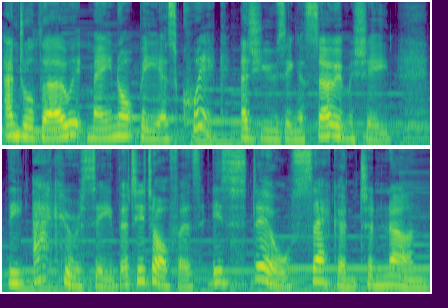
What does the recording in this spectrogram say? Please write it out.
and although it may not be as quick as using a sewing machine, the accuracy that it offers is still second to none.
